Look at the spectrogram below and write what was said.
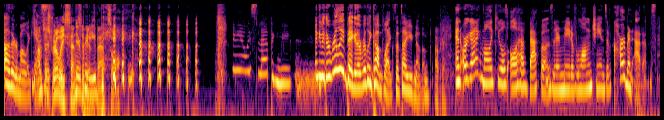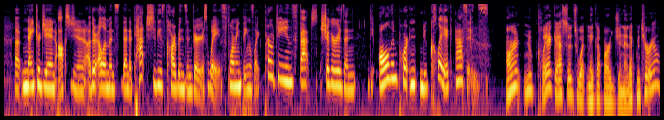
other molecules, I'm just pretty- really sensitive. That's big. all. You're always slapping me. Anyway, they're really big they're really complex. That's how you'd know them. Okay. And organic molecules all have backbones that are made of long chains of carbon atoms. Uh, nitrogen, oxygen, and other elements then attach to these carbons in various ways, forming things like proteins, fats, sugars, and the all important nucleic acids. Aren't nucleic acids what make up our genetic material?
